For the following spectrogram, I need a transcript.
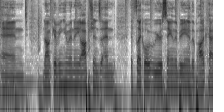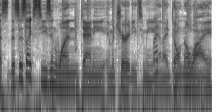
and not giving him any options. And it's like what we were saying in the beginning of the podcast this is like season 1 Danny immaturity to me and I don't know why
